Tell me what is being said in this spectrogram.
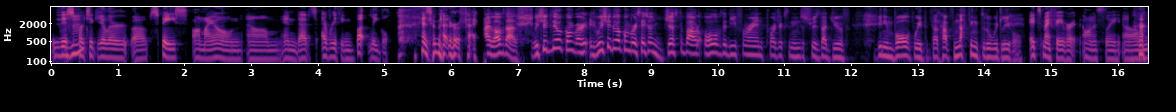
this hmm particular uh, space on my own, um, and that's everything but legal, as a matter of fact. I love that. We should do a conver- we should do a conversation just about all of the different projects and industries that you've been involved with that have nothing to do with legal. It's my favorite, honestly. Um,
